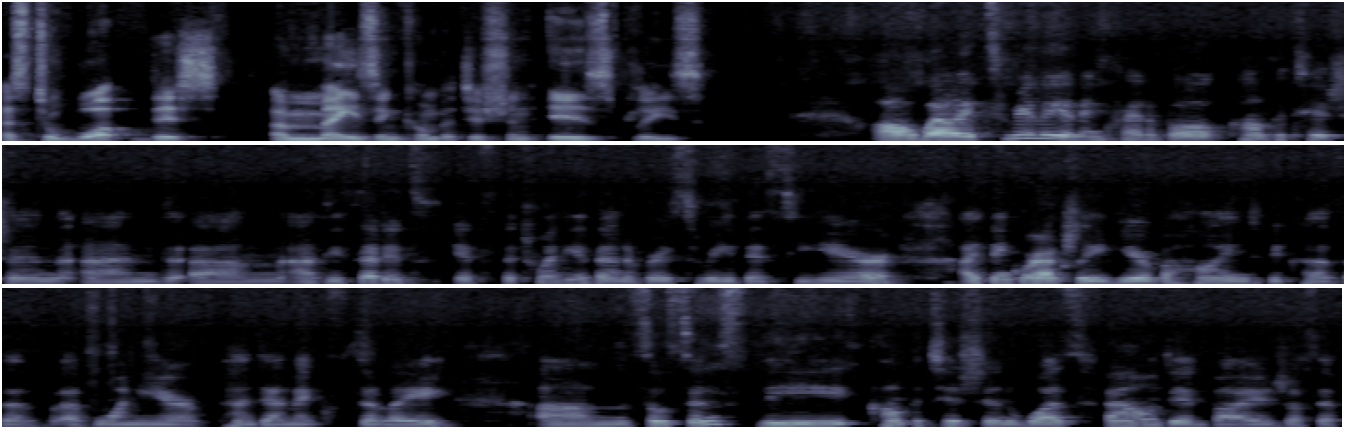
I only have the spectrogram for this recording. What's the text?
as to what this amazing competition is, please? Oh, well, it's really an incredible competition, and um, as you said, it's it's the 20th anniversary this year. I think we're actually a year behind because of, of one year pandemic delay. Um, so since the competition was founded by Joseph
